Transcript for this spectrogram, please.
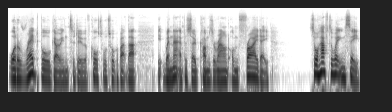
What are Red Bull going to do? Of course, we'll talk about that when that episode comes around on Friday. So we'll have to wait and see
